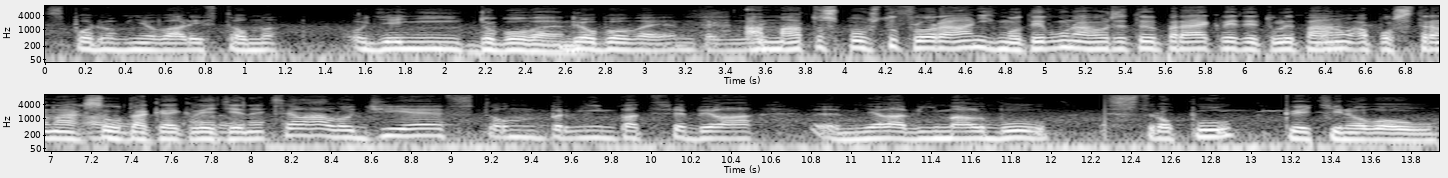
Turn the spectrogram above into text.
spodobňovaly v tom odění dobovém. dobovém takže... A má to spoustu florálních motivů, nahoře to vypadá květy tulipánů a po stranách ano, jsou také květiny. Ano. Celá loďie v tom prvním patře byla, eh, měla výmalbu stropu květinovou.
